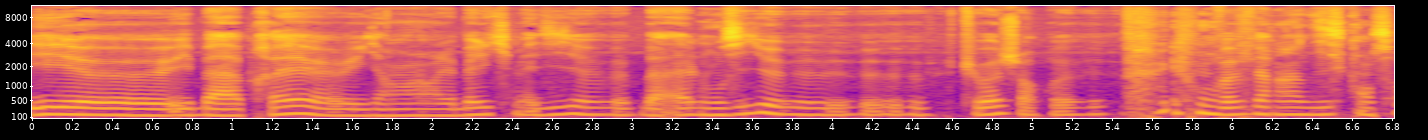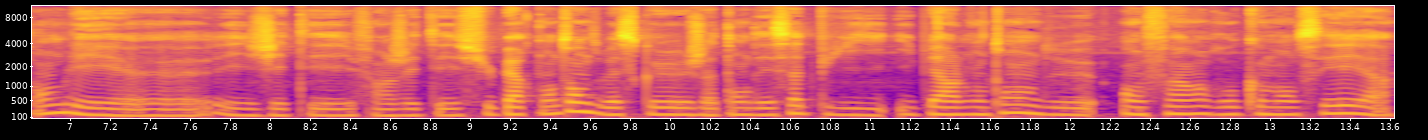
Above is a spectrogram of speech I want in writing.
Et, euh, et bah après, il y a un label qui m'a dit, euh, bah allons-y, euh, euh, tu vois, genre, euh, on va faire un disque ensemble. Et, euh, et j'étais, enfin, j'étais super contente parce que j'attendais ça depuis hyper longtemps de enfin recommencer à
